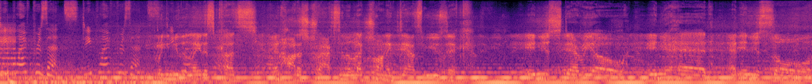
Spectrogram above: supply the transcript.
Deep Life presents. Deep Life presents. bringing you the latest cuts and hottest tracks in electronic dance music. In your stereo, in your head, and in your soul.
